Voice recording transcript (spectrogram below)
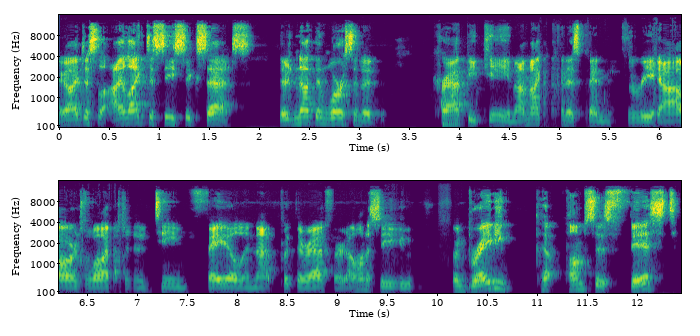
I go, "I just, I like to see success. there's nothing worse than a crappy team. I'm not going to spend three hours watching a team fail and not put their effort. I want to see when Brady p- pumps his fist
